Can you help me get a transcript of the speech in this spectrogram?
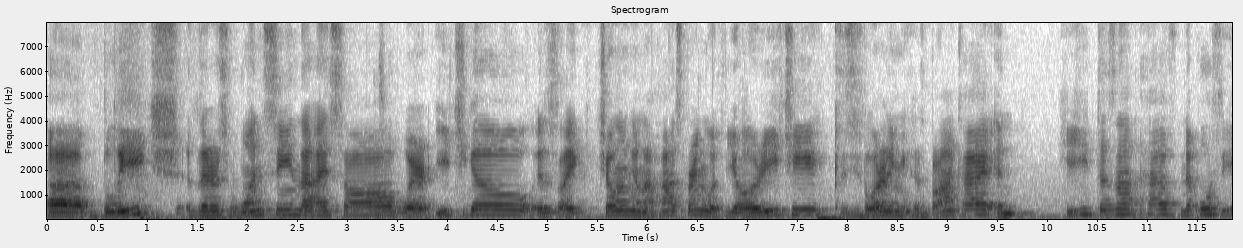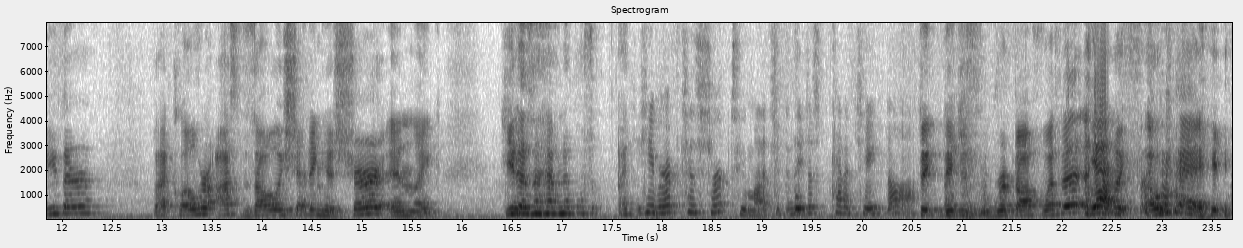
Uh, Bleach. There's one scene that I saw where Ichigo is like chilling in a hot spring with Yoruichi because he's learning his Bankai, and he does not have nipples either. Black Clover. Asta's always shedding his shirt, and like he doesn't have nipples. I, he ripped his shirt too much. They just kind of chafed off. they, they just ripped off with it. Yes. like okay,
